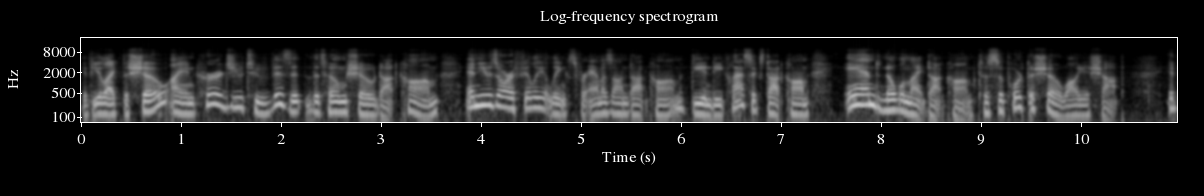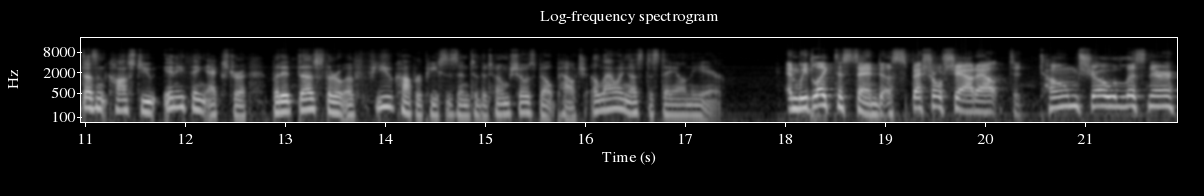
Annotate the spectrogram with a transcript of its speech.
If you like the show, I encourage you to visit thetomeshow.com and use our affiliate links for amazon.com, dndclassics.com, and nobleknight.com to support the show while you shop. It doesn't cost you anything extra, but it does throw a few copper pieces into the Tome Show's belt pouch, allowing us to stay on the air. And we'd like to send a special shout out to Tome Show listener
